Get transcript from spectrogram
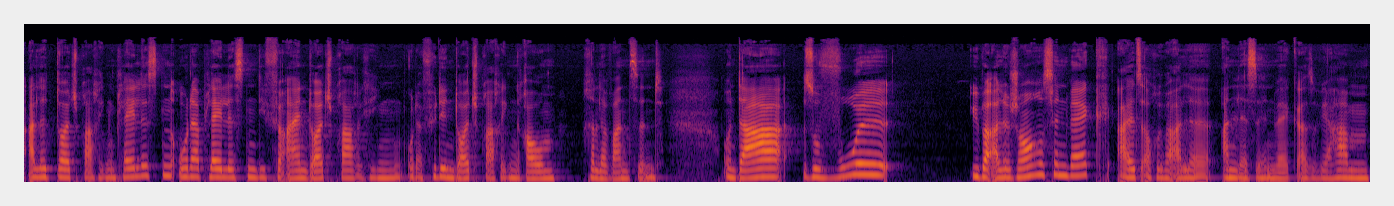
alle deutschsprachigen Playlisten oder Playlisten, die für einen deutschsprachigen oder für den deutschsprachigen Raum relevant sind. Und da sowohl über alle Genres hinweg als auch über alle Anlässe hinweg. Also wir haben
